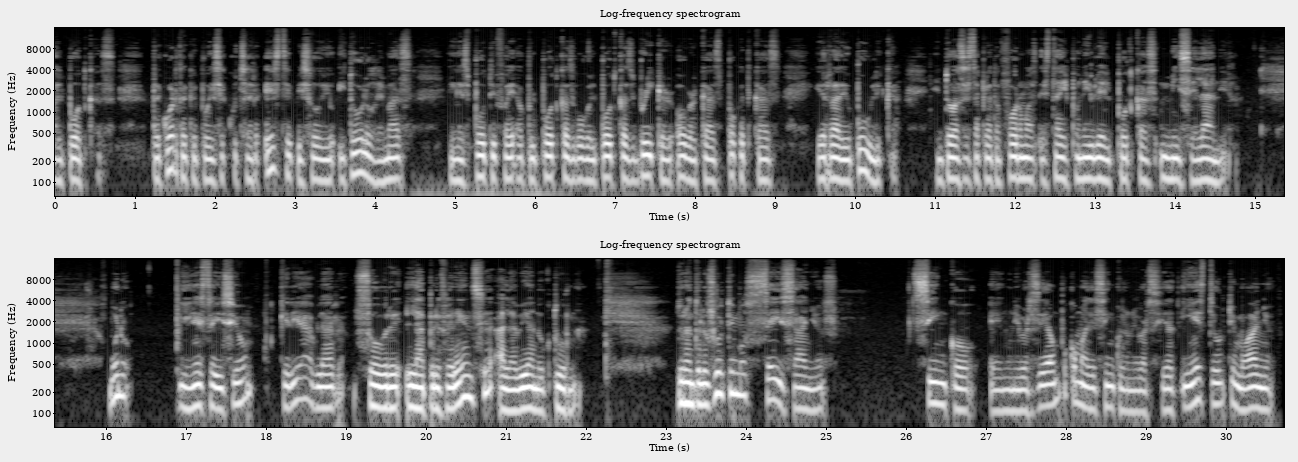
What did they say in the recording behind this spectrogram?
al podcast. Recuerda que podéis escuchar este episodio y todos los demás en Spotify, Apple Podcasts, Google Podcasts, Breaker, Overcast, Pocket Cast y Radio Pública. En todas estas plataformas está disponible el podcast Miscelánea. Bueno, y en esta edición quería hablar sobre la preferencia a la vida nocturna. Durante los últimos seis años, cinco en universidad, un poco más de cinco en la universidad, y este último año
